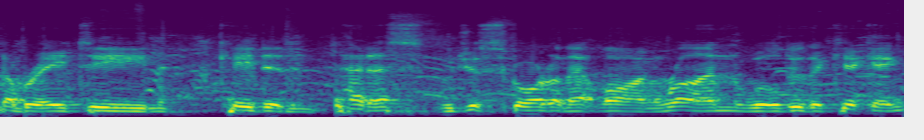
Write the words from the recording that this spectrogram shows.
Number 18, Caden Pettis, who just scored on that long run, will do the kicking.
